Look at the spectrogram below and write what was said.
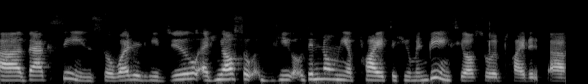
uh, vaccines. So what did he do? And he also he didn't only apply it to human beings; he also applied it uh,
